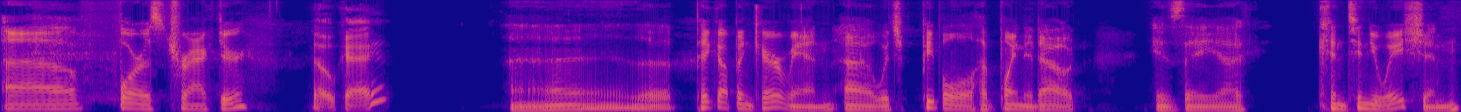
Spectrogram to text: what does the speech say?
Uh, forest tractor. Okay. Uh, the pickup and caravan, uh, which people have pointed out is a uh, continuation.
